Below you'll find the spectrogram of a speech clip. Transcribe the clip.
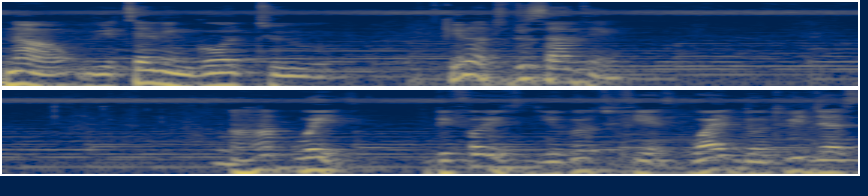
now we are telling God to, you know, to do something. Uh huh. Wait, before you, you go to fears, why don't we just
